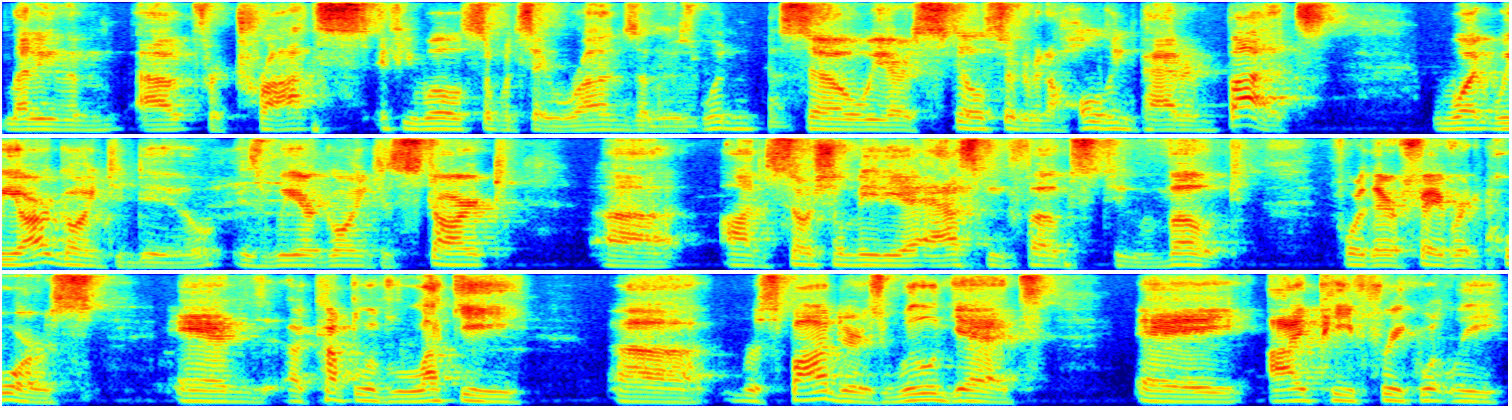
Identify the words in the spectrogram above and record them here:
letting them out for trots, if you will. Some would say runs, others wouldn't. So we are still sort of in a holding pattern. But what we are going to do is we are going to start uh, on social media asking folks to vote for their favorite horse. And a couple of lucky uh, responders will get a IP frequently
